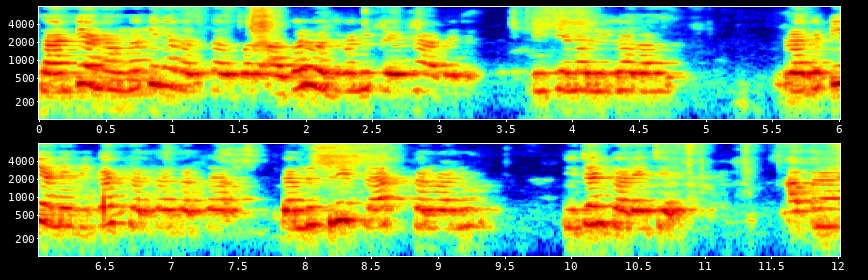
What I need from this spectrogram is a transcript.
શાંતિ અને ઉન્નતિના રસ્તા ઉપર આગળ વધવાની પ્રેરણા આપે છે. નીચેનો લીલો રંગ પ્રગતિ અને વિકાસ કરતા કરતા સમૃદ્ધિ પ્રાપ્ત કરવાનું સૂચન કરે છે. આપણા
